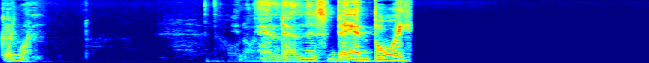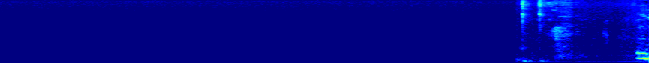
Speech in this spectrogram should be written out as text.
Good one. And on this bad boy.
